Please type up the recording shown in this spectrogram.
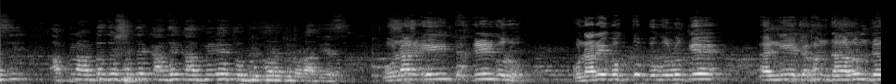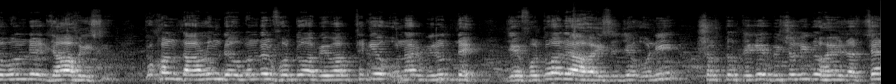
আছি। আপনারা আপনাদের সাথে কাঁধে কাঁধ মেরে তবলিগ করার জন্য রাজি আছি। ওনার এই তাকরিরগুলো ওনার এই বক্তব্যগুলোকে নিয়ে যখন দারুম দেওবন্দে যাওয়া হয়েছে, তখন দারুম দেওবন্দের ফতোয়া বিভাগ থেকে ওনার বিরুদ্ধে যে ফতোয়া দেওয়া হয়েছে যে উনি সত্য থেকে বিচলিত হয়ে যাচ্ছেন,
